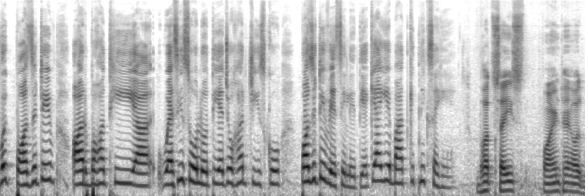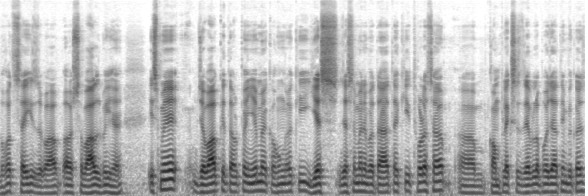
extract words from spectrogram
वो एक पॉजिटिव और बहुत ही वैसी सोल होती है जो हर चीज़ को पॉजिटिव वे से लेती है। क्या ये बात कितनी सही है? बहुत सही पॉइंट है और बहुत सही जवाब और सवाल भी है। इसमें जवाब के तौर पे ये मैं कहूँगा कि यस जैसे मैंने बताया था कि थोड़ा सा कॉम्प्लेक्सेस डेवलप हो जाते हैं बिकॉज़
